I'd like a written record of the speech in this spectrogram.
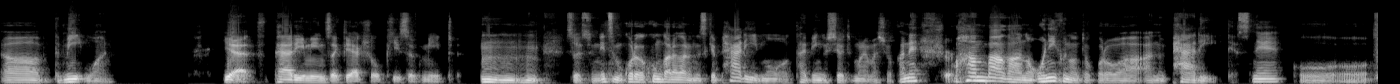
uh the meat one. Yeah, patty means like the actual piece of meat. うんうんうん。そうですよね。いつもこれがこんがらがるんですけど、パディもタイピングしておいてもらいましょうかね。Sure. ハンバーガーのお肉のところは、あの、パディですね。こう、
